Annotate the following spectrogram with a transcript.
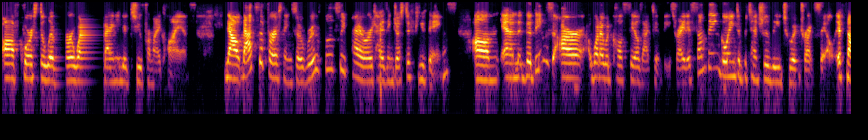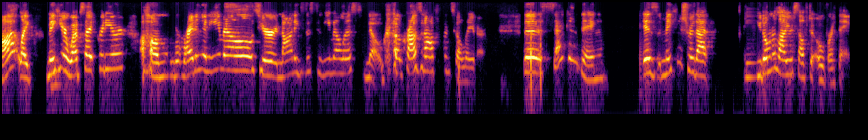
of course, deliver what I needed to for my clients. Now, that's the first thing. So, ruthlessly prioritizing just a few things. Um, and the things are what I would call sales activities, right? Is something going to potentially lead to a direct sale? If not, like making your website prettier, um, writing an email to your non existent email list, no, cross it off until later. The second thing is making sure that you don't allow yourself to overthink.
